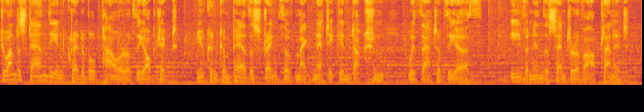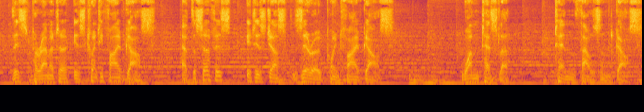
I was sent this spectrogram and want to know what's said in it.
To understand the incredible power of the object, you can compare the strength of magnetic induction with that of the Earth. Even in the center of our planet, this parameter is 25 Gauss. At the surface, it is just 0.5 Gauss. 1 Tesla, 10,000 Gauss.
